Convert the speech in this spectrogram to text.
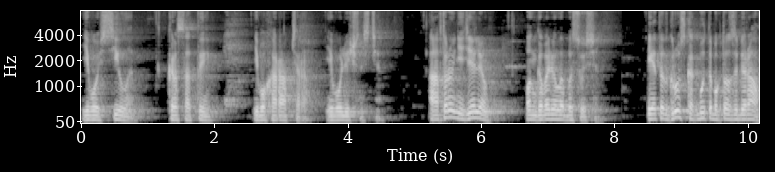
Его силы, красоты, Его характера, Его личности – а вторую неделю он говорил об Иисусе. И этот груз как будто бы кто забирал.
